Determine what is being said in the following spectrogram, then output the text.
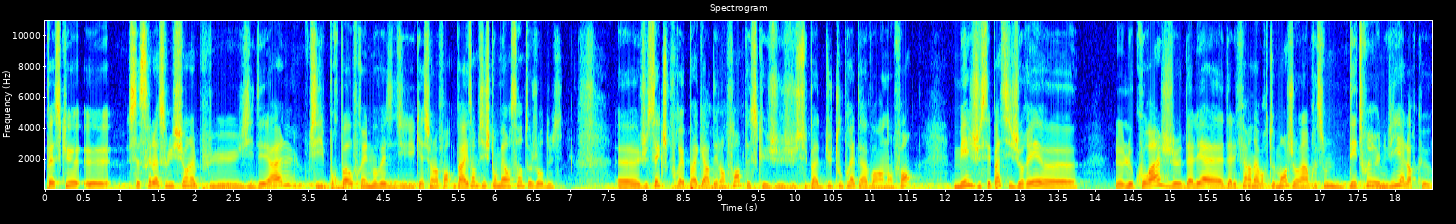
Parce que euh, ça serait la solution la plus idéale si, pour pas offrir une mauvaise éducation à l'enfant. Par exemple, si je tombais enceinte aujourd'hui, euh, je sais que je pourrais pas garder l'enfant parce que je, je suis pas du tout prête à avoir un enfant. Mais je sais pas si j'aurais euh, le, le courage d'aller d'aller faire un avortement. J'aurais l'impression de détruire une vie alors que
